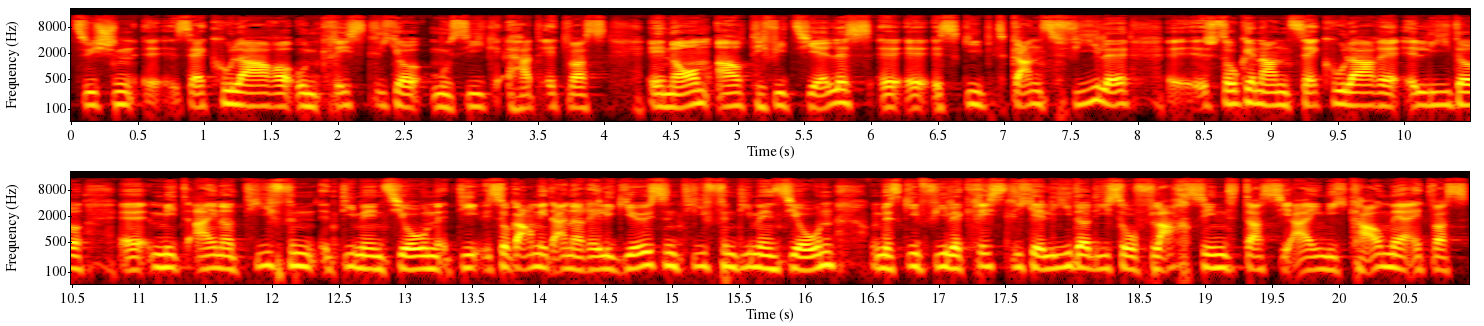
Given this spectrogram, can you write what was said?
zwischen äh, säkularer und christlicher Musik hat etwas enorm Artifizielles. Äh, äh, es gibt ganz viele sogenannte säkulare Lieder mit einer tiefen Dimension, die sogar mit einer religiösen tiefen Dimension. Und es gibt viele christliche Lieder, die so flach sind, dass sie eigentlich kaum mehr etwas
